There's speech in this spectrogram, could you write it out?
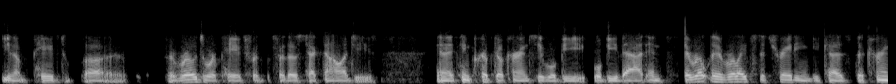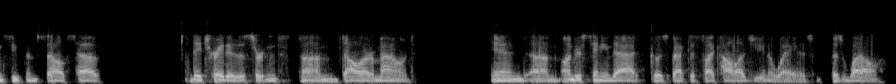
you know, paved. Uh, the roads were paved for for those technologies and I think cryptocurrency will be will be that. And it, re- it relates to trading because the currencies themselves have they trade at a certain um, dollar amount, and um, understanding that goes back to psychology in a way as as well.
